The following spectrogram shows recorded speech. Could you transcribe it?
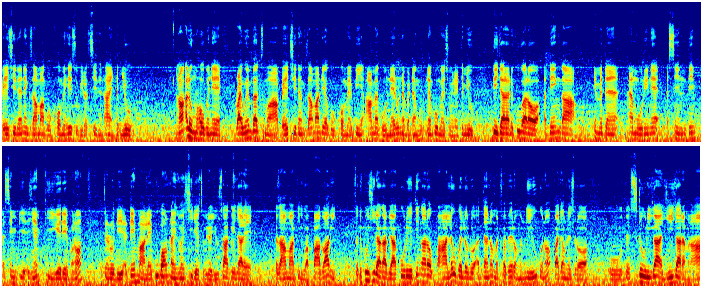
ဘေးချီတဲ့နဲ့ကစားမကိုခေါ်မဟေးဆိုပြီးတော့စီစဉ်ထားရင်တစ်မျိုးเนาะအဲ့လိုမဟုတ်ဘဲနဲ့ right wing back မှာဘဲချီတဲ့ကစားမတယောက်ကိုခေါ်မယ်ပြီးရင်အာမတ်ကိုနေရိုနံပါတ်10ကိုပြန်ပို့မယ်ဆိုရင်လည်းတစ်မျိုးတေချာတာတစ်ခုကတော့အသင်းက အင်မတန်အမ်မိုရီနဲ့အစင်တင်းအစင်ပြေအရင်ပြည်ခဲ့တယ်ပေါ့နော်ကျွန်တော်တို့ဒီအသင်းမှာလည်းပူပေါင်းနိုင်စွမ်းရှိတယ်ဆိုပြီးတော့ယူဆခဲ့ကြတဲ့ကစားမဖြစ်သူကပါသွားပြီဆိုတခုရှိတာကဗျာကိုရီအတင်းကတော့ဘာလုပ်ပဲလုပ်လို့အတန်တော့မထွက်ဖဲတော့မနေဘူးပေါ့နော်။ဘာကြောင့်လဲဆိုတော့ဟိုစတိုရီကရေးကြတာမလား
